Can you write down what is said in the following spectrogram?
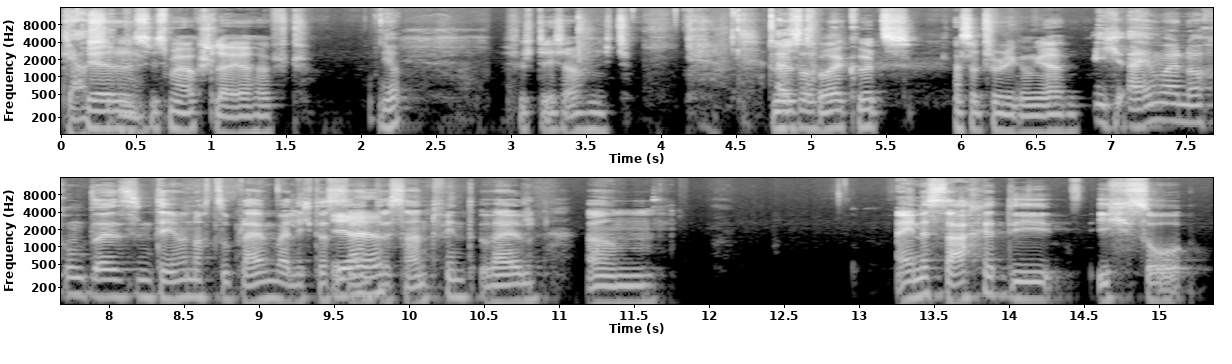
Klasse. Ja, das ist mir auch schleierhaft. Ja. Ich verstehe es auch nicht. Du also, hast vorher kurz. Also Entschuldigung, ja. Ich einmal noch, um da im Thema noch zu bleiben, weil ich das ja, sehr interessant finde, weil ähm, eine Sache, die ich so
